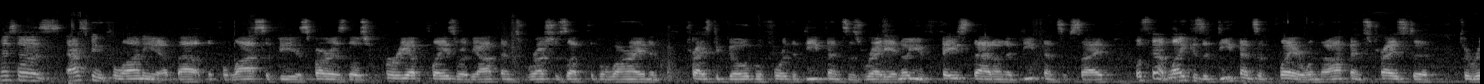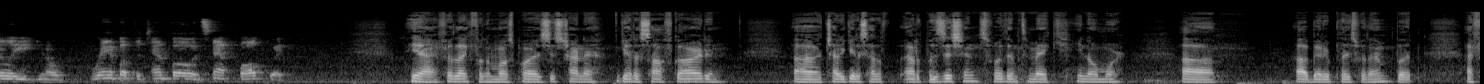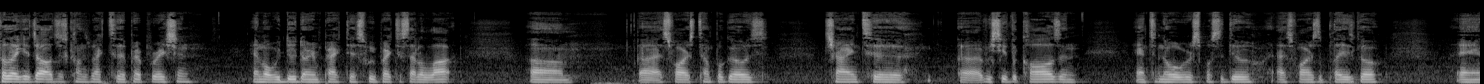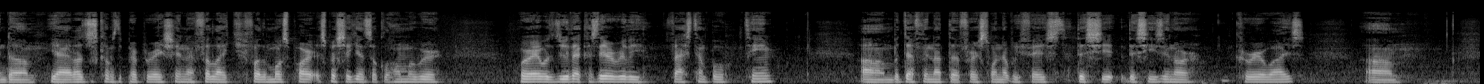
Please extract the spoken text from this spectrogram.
Yes, I was asking Kalani about the philosophy as far as those hurry up plays where the offense rushes up to the line and tries to go before the defense is ready. I know you faced that on a defensive side. What's that like as a defensive player when the offense tries to, to really, you know, ramp up the tempo and snap the ball quick? Yeah, I feel like for the most part, it's just trying to get us off guard and uh, try to get us out of out of positions for them to make you know more uh, a better place for them. But I feel like it all just comes back to the preparation and what we do during practice. We practice that a lot. Um, uh, as far as tempo goes, trying to uh, receive the calls and and to know what we're supposed to do as far as the plays go. And um, yeah, it all just comes to preparation. I feel like for the most part, especially against Oklahoma, we are we are able to do that because they're a really fast tempo team. Um, but definitely not the first one that we faced this this season or career wise. Um,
